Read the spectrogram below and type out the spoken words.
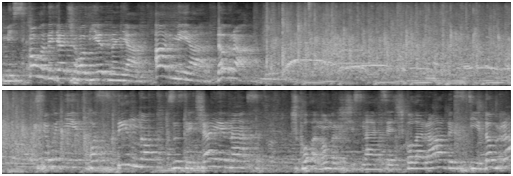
міського дитячого об'єднання Армія добра. Сьогодні гостинно зустрічає нас школа номер 16, школа радості, добра.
